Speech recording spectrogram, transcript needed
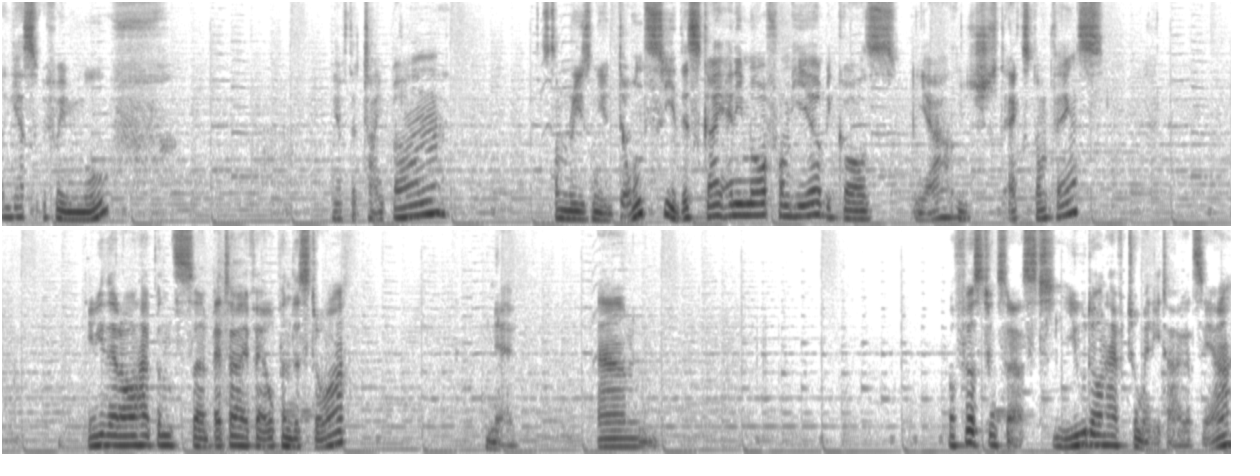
I guess if we move... We have the type on. Some reason you don't see this guy anymore from here, because, yeah, just XCOM things. Maybe that all happens uh, better if I open this door? No. Um... Well, first things first, you don't have too many targets, yeah?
